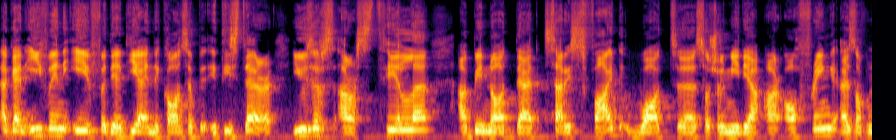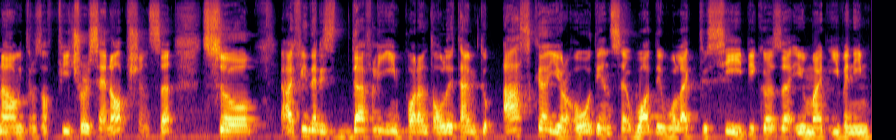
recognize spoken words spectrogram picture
again, even if the idea and the concept it is there, users are still uh, have been not that satisfied what uh, social media are offering as of now in terms of features and options. So I think that is definitely important all the time to ask your audience what they would like to see because uh, you might even in-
